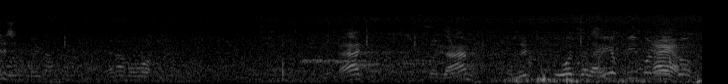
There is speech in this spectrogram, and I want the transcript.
horses. And een a watch. Back. Go down. Lift forward.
